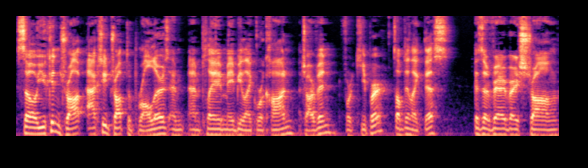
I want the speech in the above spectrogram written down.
so you can drop actually drop the brawlers and, and play maybe like Rakan, Jarvan for keeper. Something like this is a very, very strong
